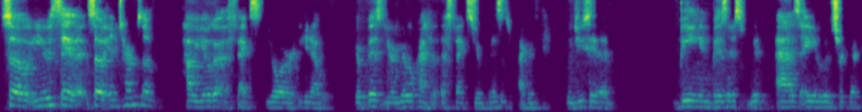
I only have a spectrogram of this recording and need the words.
So you say that. So in terms of how yoga affects your, you know, your business, your yoga practice affects your business practice. Would you say that being in business with as a yoga instructor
